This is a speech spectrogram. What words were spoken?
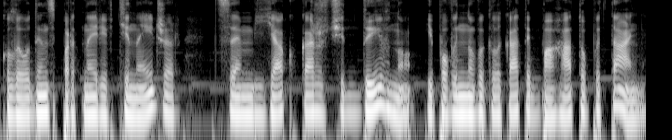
коли один з партнерів тінейджер, це, м'яко кажучи, дивно і повинно викликати багато питань.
